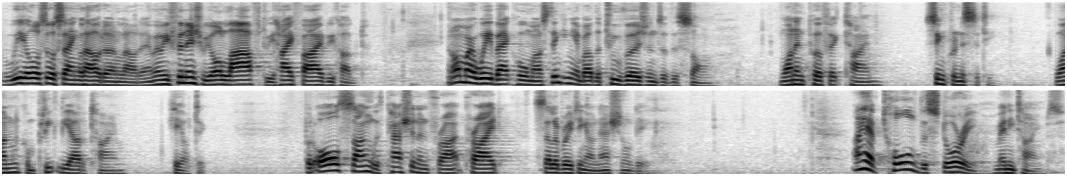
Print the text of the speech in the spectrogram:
we also sang louder and louder. And when we finished, we all laughed, we high fived, we hugged. And on my way back home, I was thinking about the two versions of this song one in perfect time, synchronicity, one completely out of time, chaotic. But all sung with passion and pride, celebrating our National Day. I have told the story many times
